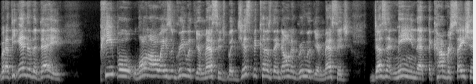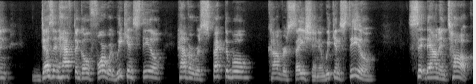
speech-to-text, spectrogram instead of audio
But at the end of the day, people won't always agree with your message, but just because they don't agree with your message doesn't mean that the conversation doesn't have to go forward. We can still have a respectable conversation and we can still sit down and talk.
